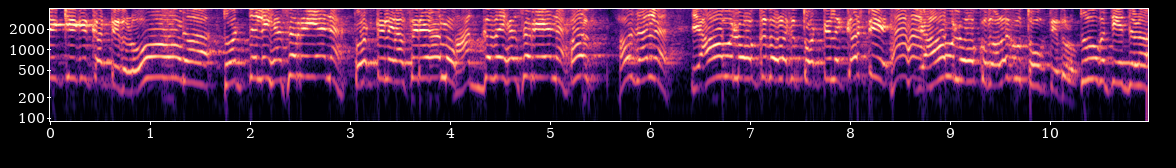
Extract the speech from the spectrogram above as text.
ದಿಕ್ಕಿಗೆ ಕಟ್ಟಿದಳು? ತೊಟ್ಟಲ ಹೆಸರು ಏನ? ತೊಟ್ಟಿಲ ಹೆಸರೇನು ಹಗ್ಗದ ಹೆಸರು ಏನ? ಹೌದಲ್ಲ? ಯಾವ ಲೋಕದೊಳಗೆ ತೊಟ್ಟಿಲ ಕಟ್ಟಿ. ಯಾವ ಲೋಕದೊಳಗೆ ತೂಗ್ತಿದಳು ತೂಗುತ್ತಿದ್ದಳು.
